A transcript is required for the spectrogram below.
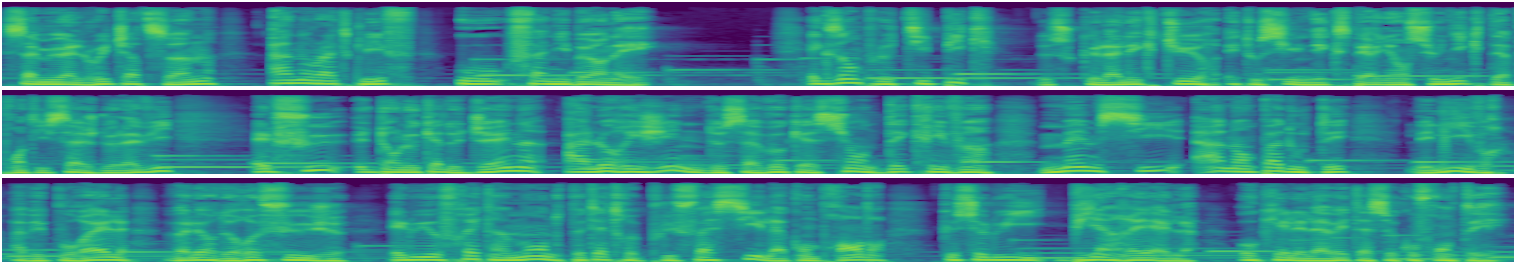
Samuel Richardson, Anne Radcliffe ou Fanny Burney. Exemple typique de ce que la lecture est aussi une expérience unique d'apprentissage de la vie, elle fut, dans le cas de Jane, à l'origine de sa vocation d'écrivain, même si, à n'en pas douter, les livres avaient pour elle valeur de refuge et lui offraient un monde peut-être plus facile à comprendre que celui bien réel auquel elle avait à se confronter.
